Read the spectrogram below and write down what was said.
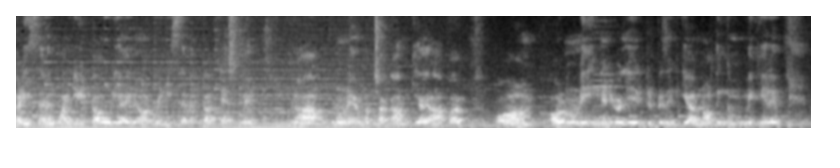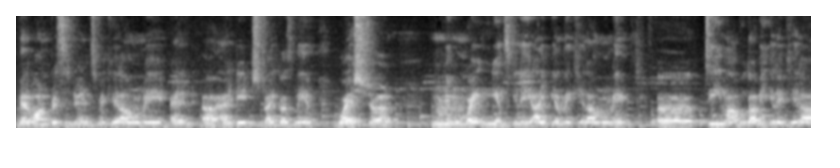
37.8 का ओडीआई में और 27 का टेस्ट में। रहा। उन्होंने अच्छा काम किया यहाँ पर और और उन्होंने इंग्लैंड के लिए रिप्रेजेंट किया। नॉर्थ इंग्लैंड में खेले। मेलबॉर्न प्रेसिडेंट्स में खेला उन्होंने। एडिटेड स्ट्राइकर्स में। वेस्टर, उन्होंने मुंबई इंडियंस के लिए आईपीएल में खेला उन्होंने। टीम आबू धाबी के लिए खेला।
